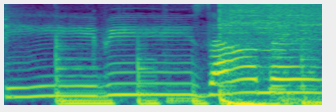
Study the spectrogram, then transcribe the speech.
ちびざめ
